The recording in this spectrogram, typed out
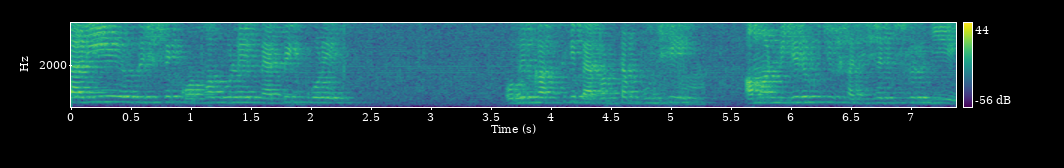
দাঁড়িয়ে ওদের সাথে কথা বলে ম্যাপিং করে ওদের কাছ থেকে ব্যাপারটা বুঝে আমার নিজেরও কিছু সাজেশন ছিল দিয়ে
